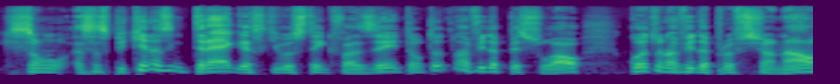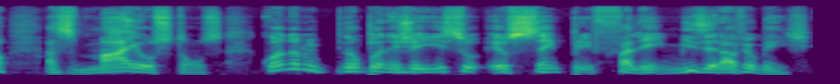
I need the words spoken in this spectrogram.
que são essas pequenas entregas que você tem que fazer, então, tanto na vida pessoal quanto na vida profissional, as milestones, quando eu não planejei isso, eu sempre falhei miseravelmente.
